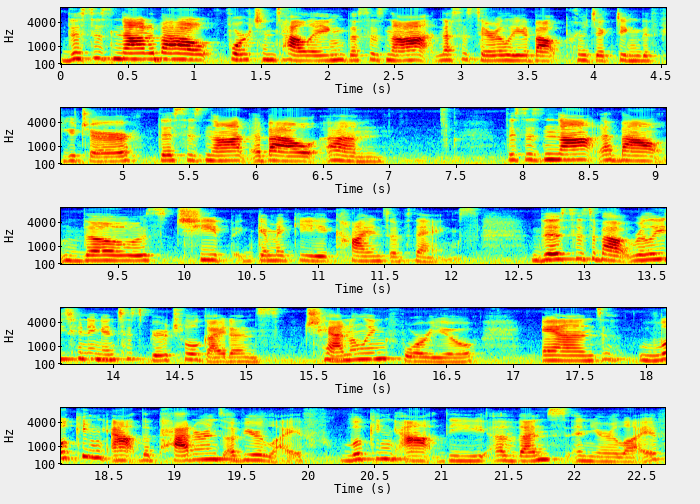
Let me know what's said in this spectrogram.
this is not about fortune telling. This is not necessarily about predicting the future. This is not about um, this is not about those cheap, gimmicky kinds of things. This is about really tuning into spiritual guidance, channeling for you, and looking at the patterns of your life, looking at the events in your life,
